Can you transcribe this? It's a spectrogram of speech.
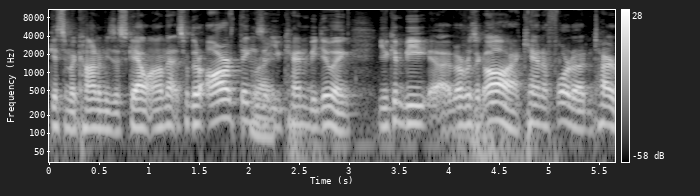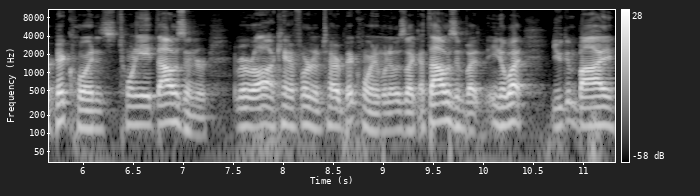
get some economies of scale on that. So there are things Right. that you can be doing. You can be uh, everyone's like, oh, I can't afford an entire Bitcoin. It's twenty eight thousand. Or I remember, oh, I can't afford an entire Bitcoin when it was like a thousand. But you know what? You can buy.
